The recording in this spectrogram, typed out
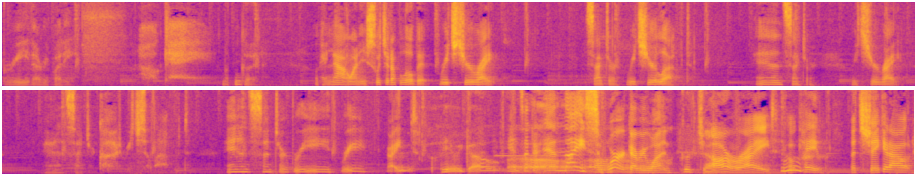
Breathe, everybody. Okay, looking good. Okay, now I want you to switch it up a little bit. Reach to your right, center. Reach to your left, and center. Reach your right, and center. Good. Reach to the left, and center. Breathe, breathe. Right, Here we go. and center. And nice oh. work, everyone. Good job. All right. Okay, let's shake it out.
